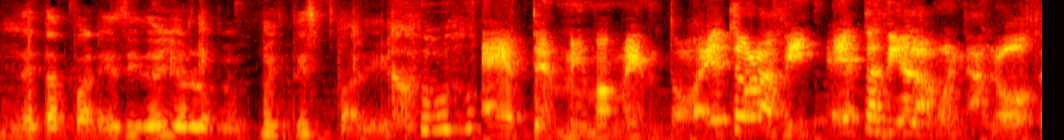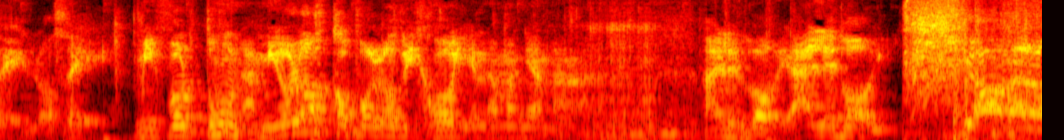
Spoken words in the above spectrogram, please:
Neta parecido, yo lo veo muy disparejo. Este es mi momento. Este ahora sí. Esta sí es la buena. Lo sé, lo sé. Mi fortuna, mi horóscopo lo dijo hoy en la mañana. Ahí les voy, ahí les voy. ¡Yo me lo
